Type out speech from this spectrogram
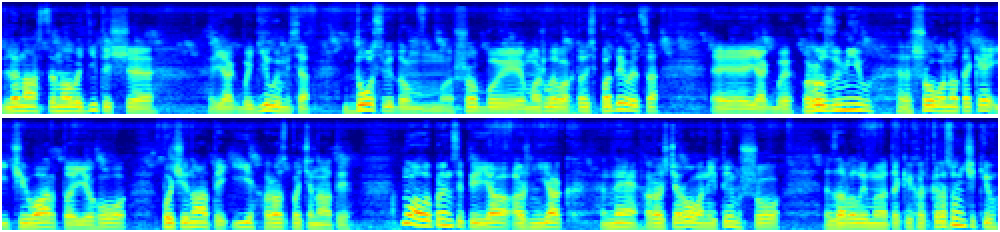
для нас це нове дітище. Якби ділимося досвідом, щоб можливо хтось подивиться, е, якби розумів, що воно таке і чи варто його починати і розпочинати. Ну, але в принципі я аж ніяк не розчарований тим, що завели ми таких от красунчиків.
